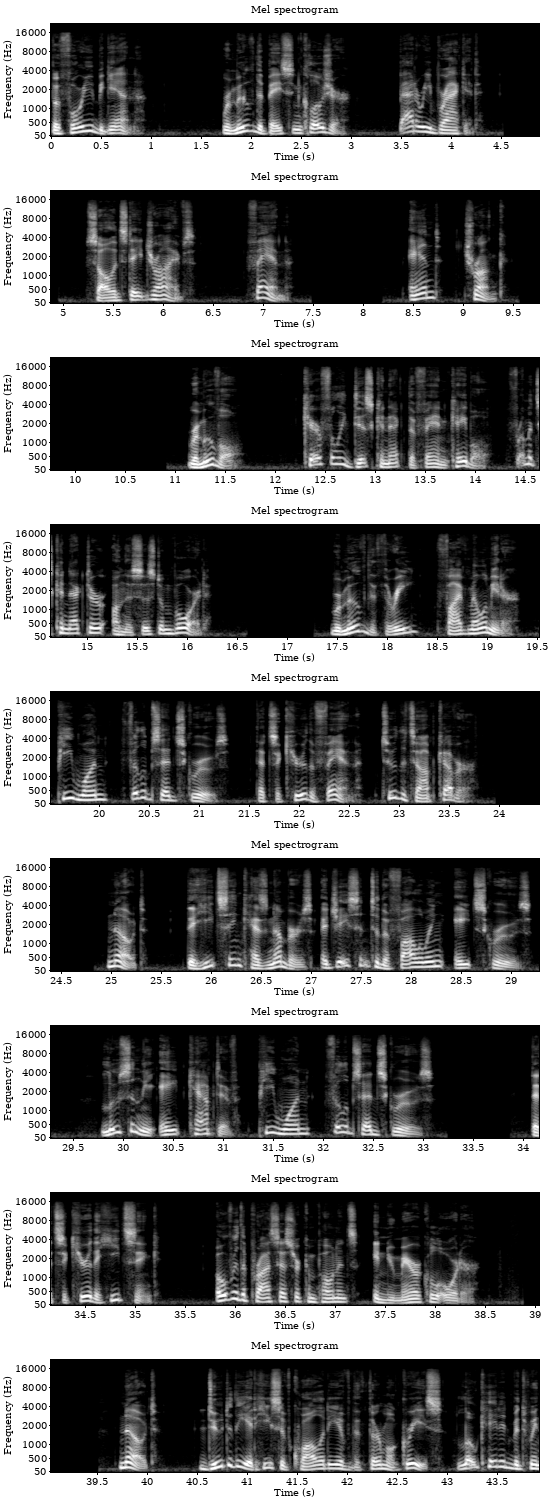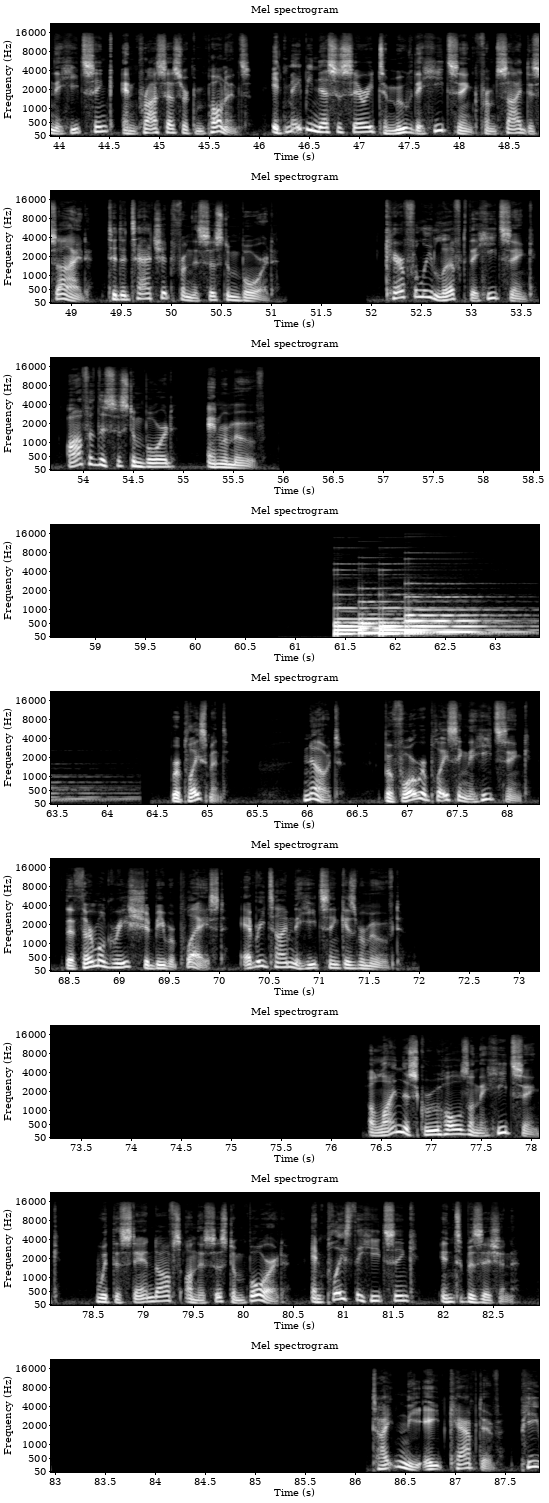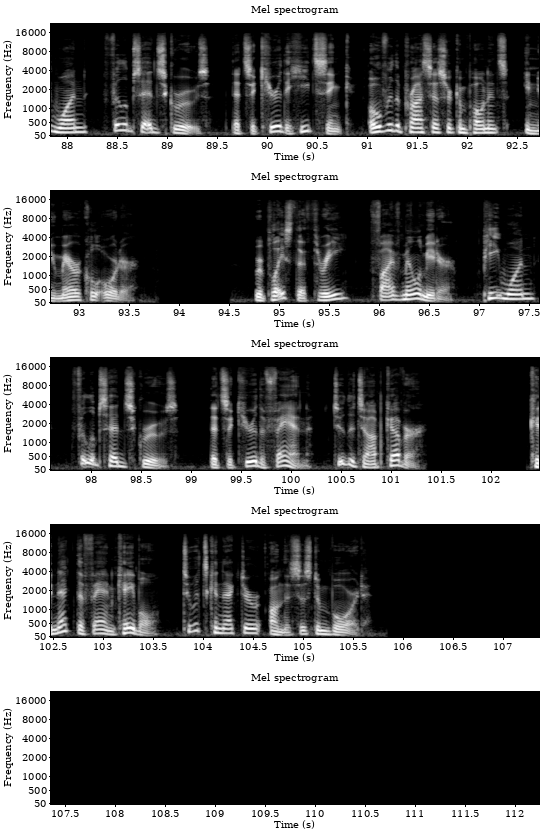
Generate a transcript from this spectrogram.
Before you begin, remove the base enclosure, battery bracket, solid-state drives, fan, and trunk. Removal. Carefully disconnect the fan cable from its connector on the system board. Remove the three 5mm P1 Phillips head screws that secure the fan to the top cover. Note, the heatsink has numbers adjacent to the following eight screws. Loosen the eight captive P1 Phillips head screws that secure the heatsink over the processor components in numerical order. Note, due to the adhesive quality of the thermal grease located between the heatsink and processor components, it may be necessary to move the heatsink from side to side to detach it from the system board. Carefully lift the heatsink off of the system board and remove. Replacement. Note, before replacing the heatsink, the thermal grease should be replaced every time the heatsink is removed. Align the screw holes on the heatsink with the standoffs on the system board and place the heatsink into position. Tighten the 8 captive P1 Phillips head screws that secure the heatsink over the processor components in numerical order. Replace the three 5mm P1 Phillips head screws that secure the fan to the top cover. Connect the fan cable to its connector on the system board.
